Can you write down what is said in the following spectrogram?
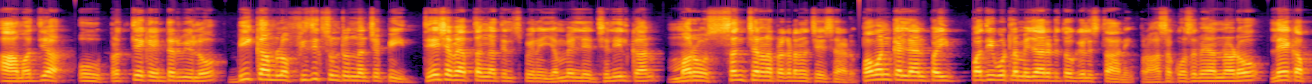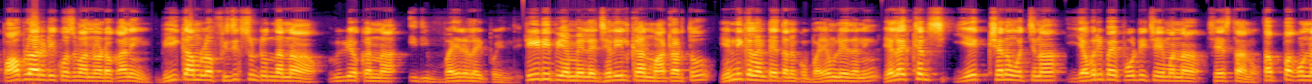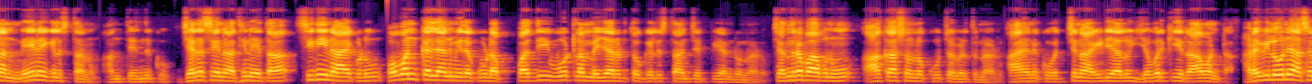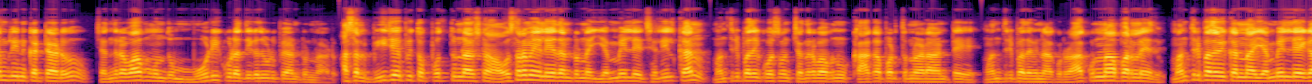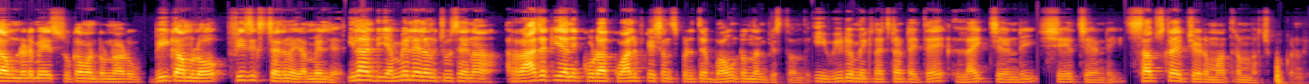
ఆ మధ్య ఓ ప్రత్యేక ఇంటర్వ్యూలో బీకామ్లో ఫిజిక్స్ ఉంటుందని చెప్పి దేశవ్యాప్తంగా తెలిసిపోయిన ఎమ్మెల్యే జలీల్ ఖాన్ మరో సంచలన ప్రకటన చేశాడు. పవన్ కళ్యాణ్ పై పది ఓట్ల మెజారిటీతో గెలుస్తా అని ప్రాస కోసమే అన్నాడో లేక పాపులారిటీ కోసమే అన్నాడో కానీ బీకామ్లో ఫిజిక్స్ ఉంటుందన్న వీడియో కన్నా ఇది వైరల్ అయిపోయింది. టీడీపీ ఎమ్మెల్యే జలీల్ ఖాన్ మాట్లాడుతూ ఎన్నికలంటే తనకు భయం లేదని ఎలక్షన్స్ ఏ క్షణం వచ్చినా ఎవరిపై పోటీ చేయమన్నా చేస్తాను. తప్పకుండా నేనే గెలుస్తాను. అంతెందుకు. జనసేన అధినేత సినీ నాయకుడు పవన్ కళ్యాణ్ మీద కూడా పది ఓట్ల మెజారిటీతో గెలుస్తా అని చెప్పి అంటున్నాడు. చంద్రబాబును ఆకాశంలో కూర్చోబెడుతున్నాడు. ఆయనకు వచ్చిన ఐడియాలు ఎవరికీ రావంట. అడవిలోనే అసెంబ్లీని కట్టాడు. చంద్రబాబు ముందు మోడీ కూడా దిగదుడిపి అంటున్నాడు. అసలు బీజేపీతో పొత్తుండాల్సిన అవసరమే లేదంటున్న ఎమ్మెల్యే జలీల్ ఖాన్ మంత్రి పదవి కోసం చంద్రబాబును కాకపడుతున్నాడా అంటే మంత్రి పదవి నాకు రాకున్నా పర్లేదు. మంత్రి పదవి కన్నా ఎమ్మెల్యేగా ఉండడమే సుఖం అంటున్నాడు. బీకామ్లో ఫిజిక్స్ చదివిన ఎమ్మెల్యే. ఇలాంటి ఎమ్మెల్యేలను చూసైనా రాజకీయానికి కూడా క్వాలిఫికేషన్స్ పెడితే బాగుంది బాగుంటుంది అనిపిస్తుంది ఈ వీడియో మీకు నచ్చినట్టయితే లైక్ చేయండి షేర్ చేయండి సబ్స్క్రైబ్ చేయడం మాత్రం మర్చిపోకండి.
